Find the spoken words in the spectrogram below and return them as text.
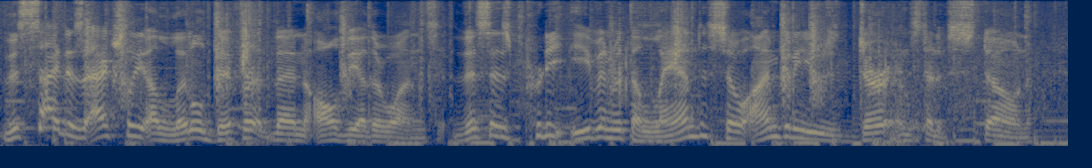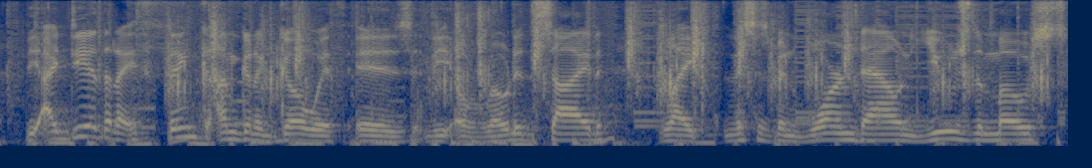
This side is actually a little different than all the other ones. This is pretty even with the land, so I'm gonna use dirt instead of stone. The idea that I think I'm gonna go with is the eroded side. Like, this has been worn down, used the most,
